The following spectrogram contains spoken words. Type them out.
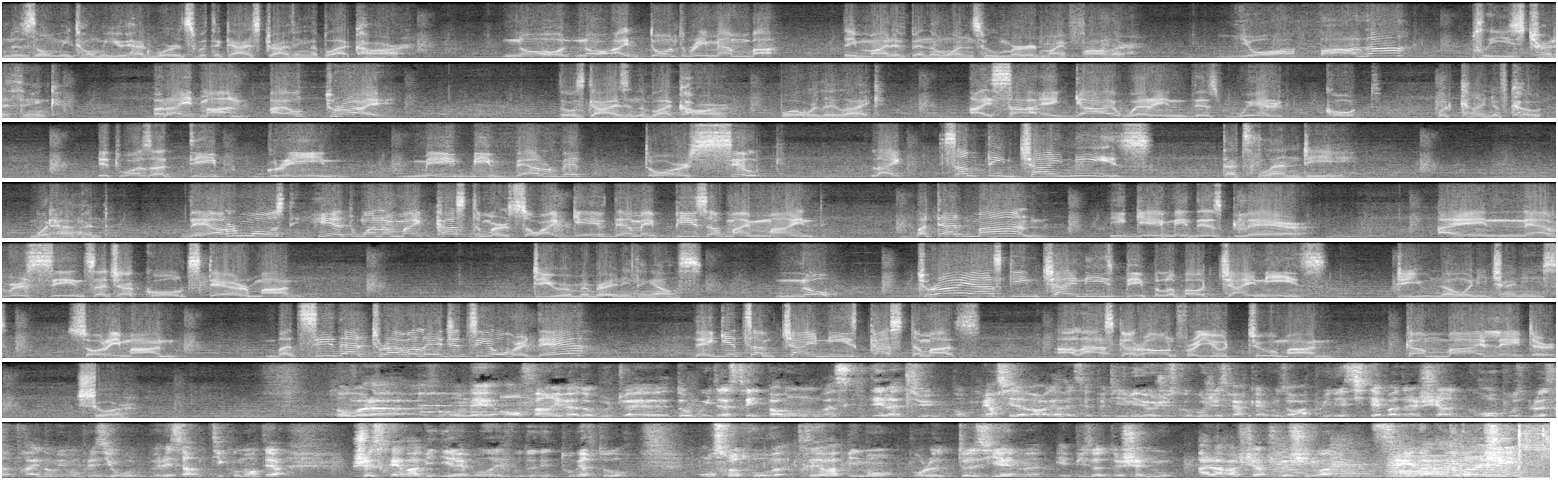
Nozomi told me you had words with the guys driving the black car. No, no, I don't remember. They might have been the ones who murdered my father. Your father? Please try to think. Right, man. I'll try. Those guys in the black car, what were they like? I saw a guy wearing this weird coat. What kind of coat? It was a deep green, maybe velvet or silk, like something Chinese. That's Landi. What happened? They almost hit one of my customers, so I gave them a piece of my mind. But that man, he gave me this glare. I ain't never seen such a cold stare, man. Do you remember anything else? Nope. Try asking Chinese people about Chinese. Do you know any Chinese? Sorry, man. But see that travel agency over there? They get some Chinese customers. I'll ask around for you too, man. Come by later. Sure. Donc voilà, on est enfin arrivé à Dobuita Street, pardon, on va se quitter là-dessus. Donc merci d'avoir regardé cette petite vidéo jusqu'au bout, j'espère qu'elle vous aura plu. N'hésitez pas de lâcher un gros pouce bleu, ça me fera énormément plaisir, ou de laisser un petit commentaire. Je serai ravi d'y répondre et de vous donner tous mes retours. On se retrouve très rapidement pour le deuxième épisode de Shenmue à la recherche de chinois. Sayonara Tomodachi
